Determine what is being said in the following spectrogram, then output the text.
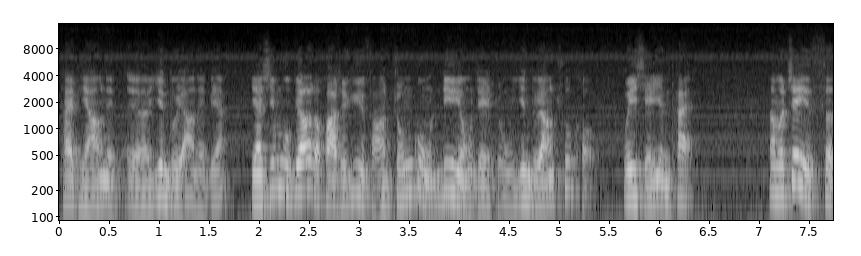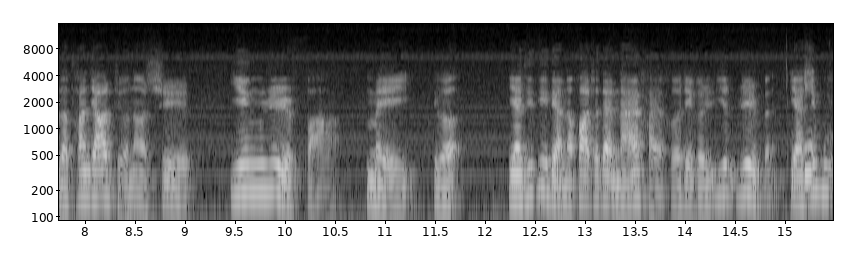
太平洋那呃印度洋那边。演习目标的话是预防中共利用这种印度洋出口威胁印太。那么这一次的参加者呢是英日法美德，演习地点的话是在南海和这个日日本。演习目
